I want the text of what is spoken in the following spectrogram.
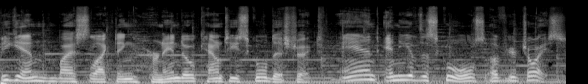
Begin by selecting Hernando County School District and any of the schools of your choice.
